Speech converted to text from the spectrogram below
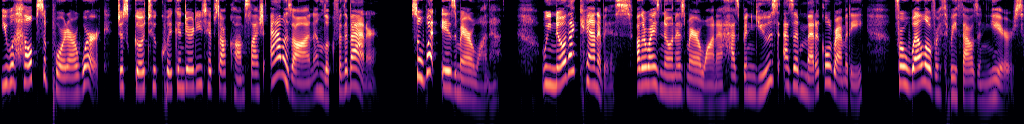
you will help support our work. Just go to quickanddirtytips.com slash Amazon and look for the banner. So what is marijuana? We know that cannabis, otherwise known as marijuana, has been used as a medical remedy for well over 3,000 years.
